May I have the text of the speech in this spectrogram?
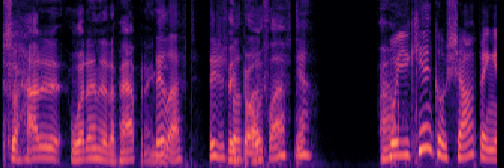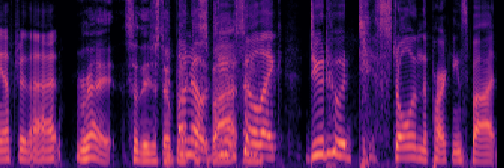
So how did it? What ended up happening? They Did- left. They just They both, both left? Yeah. Oh, Well, you can't go shopping after that. right. So they just Oh opened up no, the spot. dude. So and- like, dude who had t- stolen the parking spot.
